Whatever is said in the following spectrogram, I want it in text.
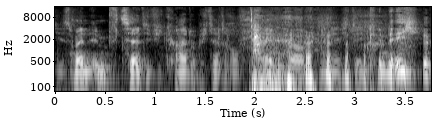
Hier ist mein Impfzertifikat. Ob ich da drauf schreiben darf? nee, ich denke nicht.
